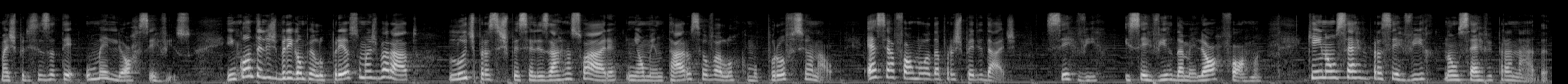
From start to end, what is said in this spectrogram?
mas precisa ter o melhor serviço. Enquanto eles brigam pelo preço mais barato, lute para se especializar na sua área, em aumentar o seu valor como profissional. Essa é a fórmula da prosperidade: servir e servir da melhor forma. Quem não serve para servir, não serve para nada.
